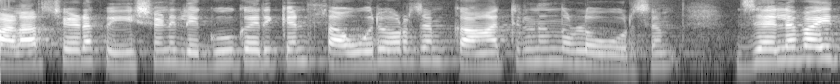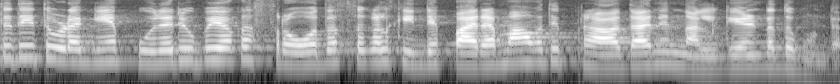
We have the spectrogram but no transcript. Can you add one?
വളർച്ചയുടെ ഭീഷണി ലഘൂകരിക്കാൻ സൗരോർജം കാറ്റിൽ നിന്നുള്ള ഊർജം ജലവൈദ്യുതി തുടങ്ങിയ പുനരുപയോഗ സ്രോതസ്സുകൾക്ക് ഇന്ത്യ പരമാവധി പ്രാധാന്യം നൽകേണ്ടതുണ്ട്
